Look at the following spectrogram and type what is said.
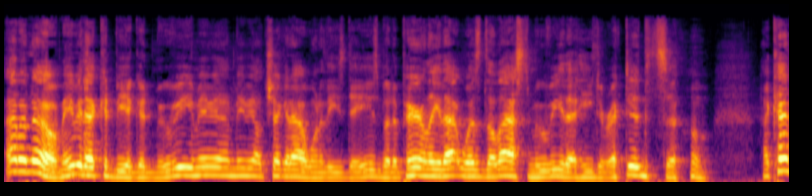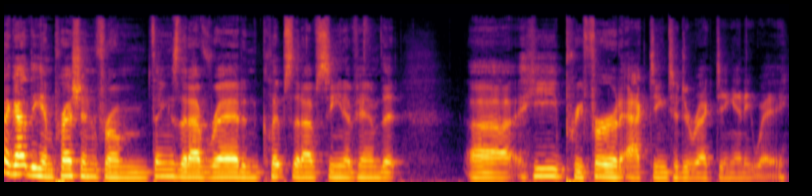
I don't know. Maybe that could be a good movie. Maybe maybe I'll check it out one of these days. But apparently that was the last movie that he directed. So I kind of got the impression from things that I've read and clips that I've seen of him that uh, he preferred acting to directing anyway.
